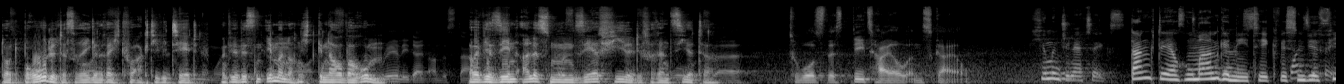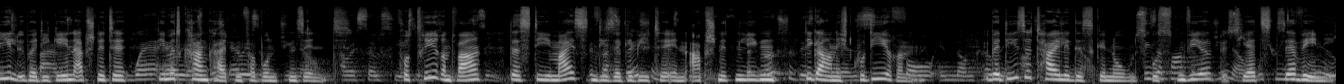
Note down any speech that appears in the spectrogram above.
Dort brodelt es regelrecht vor Aktivität und wir wissen immer noch nicht genau warum. Aber wir sehen alles nun sehr viel differenzierter. Dank der Humangenetik wissen wir viel über die Genabschnitte, die mit Krankheiten verbunden sind. Frustrierend war, dass die meisten dieser Gebiete in Abschnitten liegen, die gar nicht kodieren. Über diese Teile des Genoms wussten wir bis jetzt sehr wenig.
